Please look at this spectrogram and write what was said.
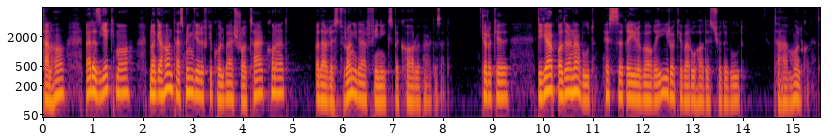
تنها بعد از یک ماه ناگهان تصمیم گرفت که کلبه‌ش را ترک کند و در رستورانی در فینیکس به کار بپردازد. چرا که دیگر قادر نبود حس غیر واقعی را که بر او حادث شده بود تحمل کند.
